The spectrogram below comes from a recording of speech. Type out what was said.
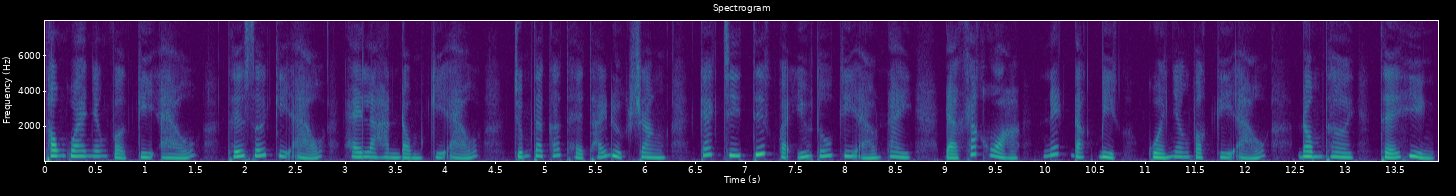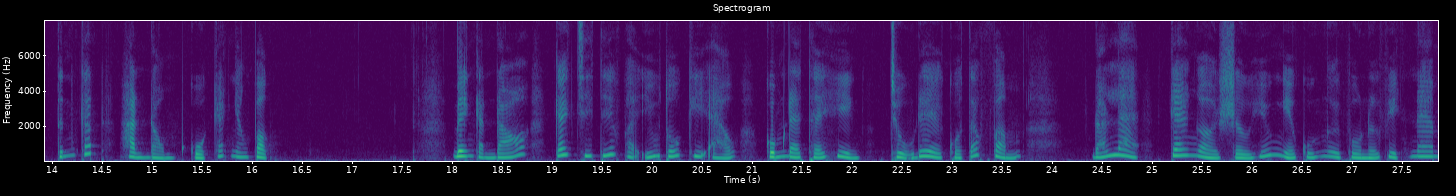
Thông qua nhân vật kỳ ảo, thế giới kỳ ảo hay là hành động kỳ ảo, chúng ta có thể thấy được rằng các chi tiết và yếu tố kỳ ảo này đã khắc họa nét đặc biệt của nhân vật kỳ ảo, đồng thời thể hiện tính cách hành động của các nhân vật. Bên cạnh đó, các chi tiết và yếu tố kỳ ảo cũng đã thể hiện chủ đề của tác phẩm, đó là ca ngợi sự hiếu nghĩa của người phụ nữ Việt Nam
